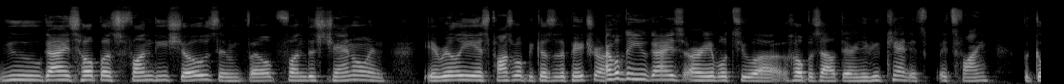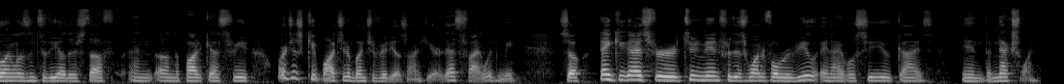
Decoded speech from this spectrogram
You guys help us fund these shows and help fund this channel, and it really is possible because of the Patreon. I hope that you guys are able to uh, help us out there, and if you can't, it's, it's fine but go and listen to the other stuff and on the podcast feed or just keep watching a bunch of videos on here. That's fine with me. So thank you guys for tuning in for this wonderful review and i will see you guys in the next one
